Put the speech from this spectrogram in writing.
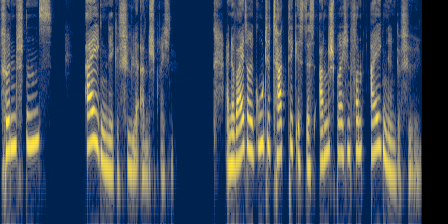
Fünftens, eigene Gefühle ansprechen. Eine weitere gute Taktik ist das Ansprechen von eigenen Gefühlen.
